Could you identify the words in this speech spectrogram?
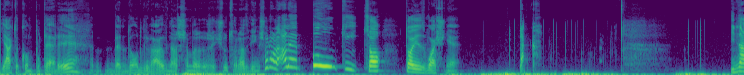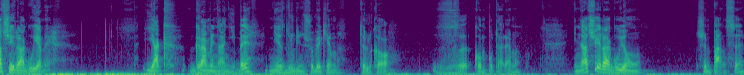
Jak to komputery będą odgrywały w naszym życiu coraz większą rolę, ale póki co to jest właśnie tak. Inaczej reagujemy, jak gramy na niby, nie z drugim człowiekiem, tylko z komputerem. Inaczej reagują szympansy,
